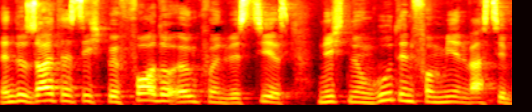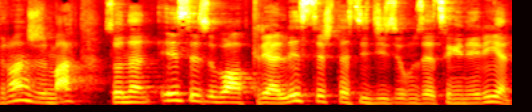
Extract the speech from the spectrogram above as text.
Denn du solltest dich, bevor du irgendwo investierst, nicht nur gut informieren, was die Branche macht, sondern ist es überhaupt realistisch, dass sie diese Umsätze generieren?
